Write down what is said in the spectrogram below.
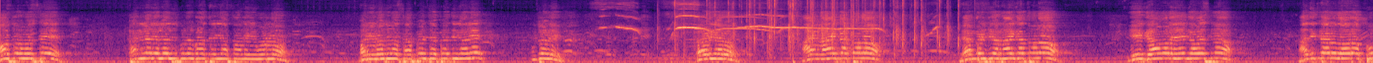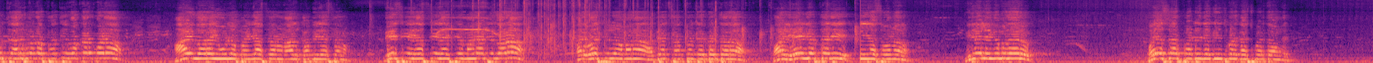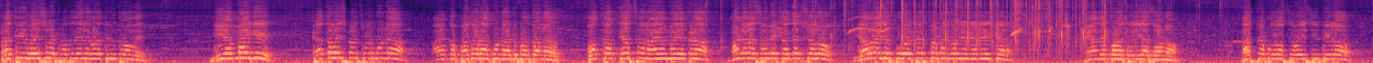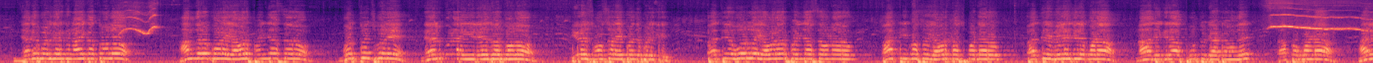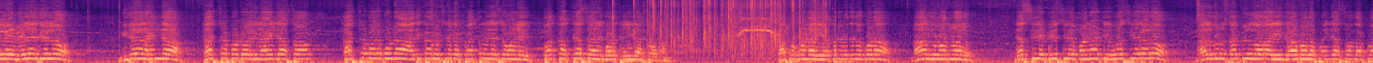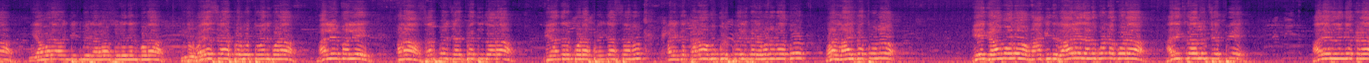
అవసరం వస్తే తెలియజేస్తా ఈ ఊళ్ళో. మరి ఈ రోజున సర్పంచ్ అభ్యర్థి కానీ ఉంచండి గౌడ్ గారు ఆయన నాయకత్వంలో ఎంపీడీ గారి నాయకత్వంలో ఈ గ్రామంలో ఏం కావాల్సిన అధికారుల ద్వారా పూర్తి అర్హులున్న ప్రతి ఒక్కరు కూడా ఆయన ద్వారా ఈ ఊళ్ళో పనిచేస్తాను నాలుగు కంపెనీ చేస్తాను. బీసీ ఎస్సీ ఎస్టీ మైనార్టీ ద్వారా మరి ఓసీలో మన అభ్యర్థి సర్పంచ్ అభ్యర్థి ద్వారా వాళ్ళు ఏం చెప్తుంది చేస్తూ ఉన్నాను. ఇదే లింగమ్మ గారు వైఎస్ఆర్ పార్టీ దగ్గర నుంచి కూడా కష్టపడతా ఉంది. ప్రతి వయసులో పెద్దదైనా కూడా తిరుగుతూ ఉంది. ఈ అమ్మాయికి పెద్ద వయసు కూడా చూడకుండా ఆ యొక్క పదవి రాకుండా అడ్డుపడుతున్నారు ఒక్క తెస్తాను ఆ అమ్మాయి ఇక్కడ మండల సమీక్ష అధ్యక్షులు ఎవరైనా ఇప్పుడు చెప్తామని కూడా నేను నిర్ణయించాను. మేమందరం కూడా తెలియజేస్తా ఉన్నాం. కష్టపడి వస్తే వైసీపీలో జగన్మోహన్ గారికి నాయకత్వంలో అందరూ కూడా ఎవరు పనిచేస్తారో గుర్తుంచుకొని నేను కూడా ఈ నియోజకవర్గంలో ఏడు సంవత్సరాలు అయిపోయింది ఇప్పటికి ప్రతి ఊర్లో ఎవరెవరు పనిచేస్తూ ఉన్నారు? పార్టీ కోసం ఎవరు కష్టపడ్డారు? ప్రతి విలేజ్లో కూడా నా దగ్గర పూర్తి డేటా ఉంది. తప్పకుండా అన్ని విలేజ్ల్లో ఇదే రకంగా కష్టపడే వాళ్ళకి న్యాయం చేస్తాం. కష్టపడకుండా అధికారులు వచ్చినాక ప్రకటన చేసే వాళ్ళని పక్క తీస్తానని కూడా తెలియజేస్తా ఉన్నాం. తప్పకుండా ఈ యొక్క విధంగా కూడా నాలుగు వర్ణాలు. ఎస్సీ బీసీ మైనార్టీ ఓసీ ఏరియాలో నలుగురు సభ్యుల ద్వారా ఈ గ్రామాల్లో పనిచేస్తాం తప్ప ఎవరెవరికి మీరు అలవసరం లేదని కూడా ఇది వైఎస్ఆర్ ప్రభుత్వం అని కూడా మళ్ళీ మళ్ళీ మన సర్పంచ్ అభ్యర్థి ద్వారా మీ అందరూ కూడా పనిచేస్తాను. మరి ఇంకా కళా ముగ్గురు పేర్లు ఇక్కడ ఇవ్వడం నాకు వాళ్ళ నాయకత్వంలో. ఈ గ్రామంలో నాకు ఇది రాలేదనుకున్నా కూడా అధికారులు చెప్పి అదేవిధంగా ఇక్కడ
